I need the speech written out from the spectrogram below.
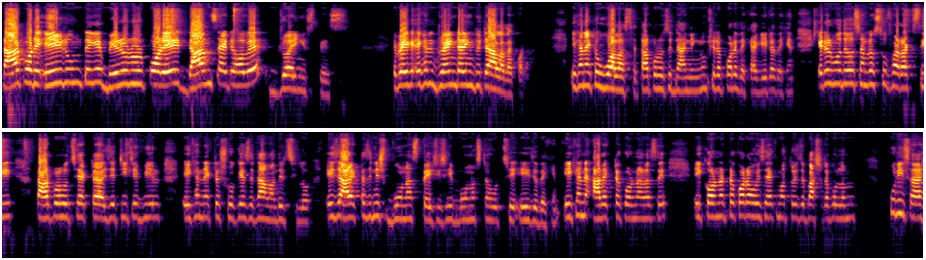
তারপরে এই রুম থেকে বেরোনোর পরে ডান সাইডে হবে ড্রয়িং স্পেস এবার এখানে ড্রয়িং ডাইনিং দুইটা আলাদা করা। এখানে একটা ওয়াল আছে, তারপর হচ্ছে ডাইনিং রুম সেটা পরে দেখে, আগে এটা দেখেন। এটার মধ্যে হচ্ছে আমরা সোফা রাখছি, তারপর হচ্ছে একটা যে টি টেবিল এখানে একটা শোকেস এটা আমাদের ছিল। এই যে আরেকটা জিনিস বোনাস পেয়েছি সেই বোনাসটা হচ্ছে এই যে দেখেন, এখানে আরেকটা কর্নার আছে। এই কর্নারটা করা হয়েছে একমাত্র যে বাসাটা বললাম কুনি চাই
